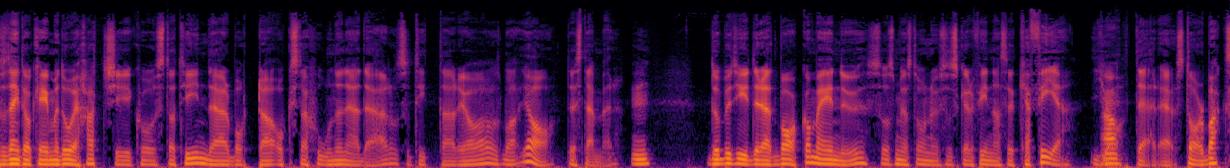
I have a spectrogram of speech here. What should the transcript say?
Så tänkte jag, okej, men då är Hachiko-statyn där borta och stationen är där. Och så tittar jag och bara, ja, det stämmer. Mm. Då betyder det att bakom mig nu, så som jag står nu, så ska det finnas ett café. Ja, Ja. där är Starbucks.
